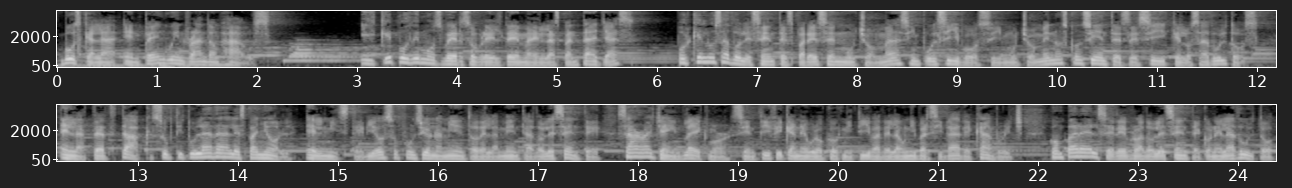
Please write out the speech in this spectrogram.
Búscala en Penguin Random House. ¿Y qué podemos ver sobre el tema en las pantallas? ¿Por qué los adolescentes parecen mucho más impulsivos y mucho menos conscientes de sí que los adultos? En la TED Talk, subtitulada al español El misterioso funcionamiento de la mente adolescente, Sarah Jane Blakemore, científica neurocognitiva de la Universidad de Cambridge, compara el cerebro adolescente con el adulto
